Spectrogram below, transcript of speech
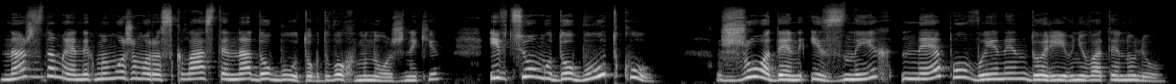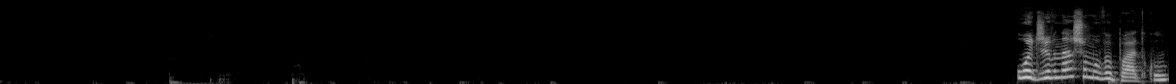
Наш знаменник ми можемо розкласти на добуток двох множників, і в цьому добутку жоден із них не повинен дорівнювати нулю. Отже, в нашому випадку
